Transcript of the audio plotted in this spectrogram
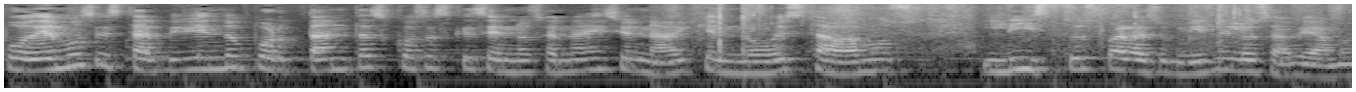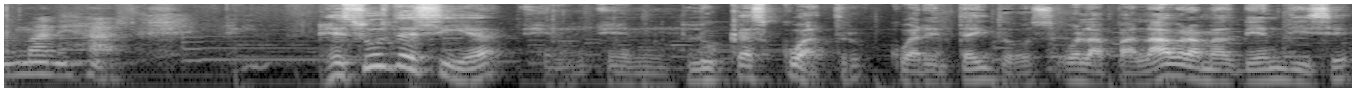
podemos estar viviendo por tantas cosas que se nos han adicionado y que no estábamos listos para asumir ni lo sabíamos manejar. Jesús decía en, Lucas 4, 42, o la palabra más bien dice,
